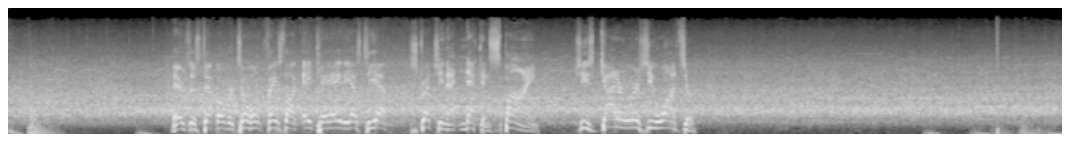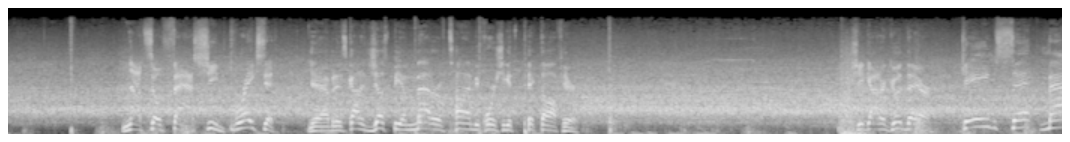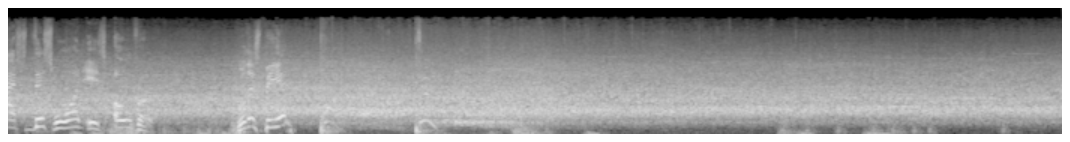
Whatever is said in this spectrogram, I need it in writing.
There's a step over toe hold face lock, a.k.a. the STF, stretching that neck and spine. She's got her where she wants her. Not so fast. She breaks it. Yeah, but it's got to just be a matter of time before she gets picked off here. She got her good there. Game, set, match. This one is over. Will this be it?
